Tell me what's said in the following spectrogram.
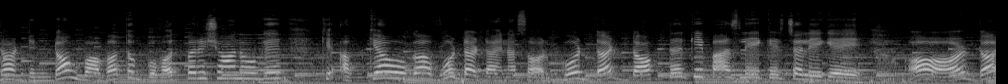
डा डिंग डोंग बाबा तो बहुत परेशान हो गए कि अब क्या होगा? वो डा डायनासोर को डा डॉक्टर के पास लेकर चले गए। और डा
